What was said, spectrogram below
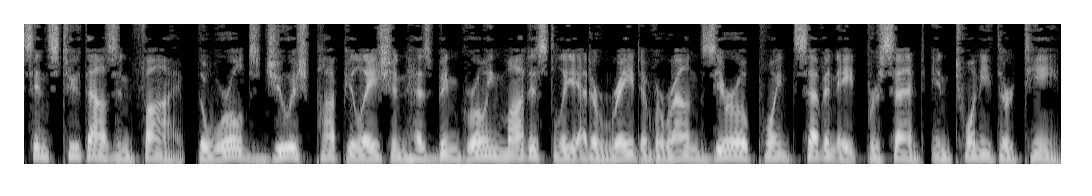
Since 2005, the world's Jewish population has been growing modestly at a rate of around 0.78% in 2013.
